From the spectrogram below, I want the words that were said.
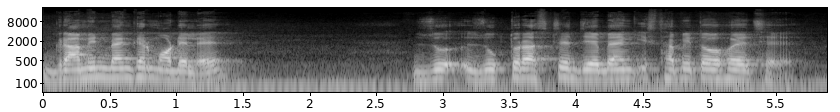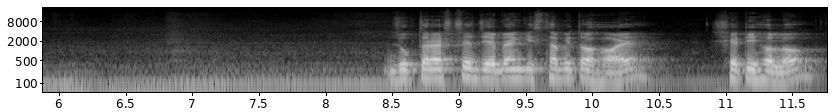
গ্রামীণ ব্যাংকের মডেলে যুক্তরাষ্ট্রে যে ব্যাংক স্থাপিত হয়েছে যুক্তরাষ্ট্রে যে ব্যাংক স্থাপিত হয়, সেটি হলো,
